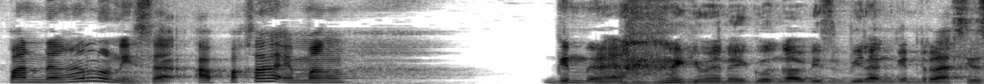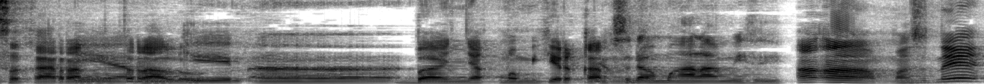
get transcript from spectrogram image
pandangan lo nih, Sa, apakah emang gener gimana gue nggak bisa bilang generasi sekarang Iya, terlalu mungkin eh, banyak memikirkan yang sedang mengalami sih. Ah, ah, maksudnya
